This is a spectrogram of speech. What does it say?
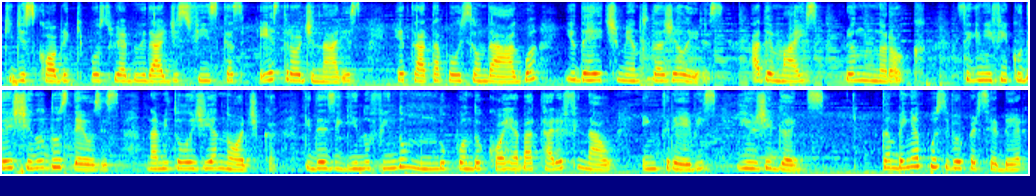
que descobre que possui habilidades físicas extraordinárias, retrata a poluição da água e o derretimento das geleiras. Ademais, Ragnarok significa o destino dos deuses na mitologia nórdica, que designa o fim do mundo quando ocorre a batalha final entre eles e os gigantes. Também é possível perceber,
